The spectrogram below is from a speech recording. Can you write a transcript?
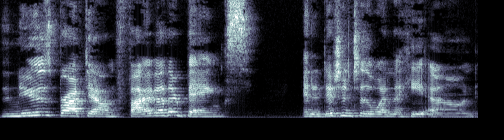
The news brought down five other banks in addition to the one that he owned.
